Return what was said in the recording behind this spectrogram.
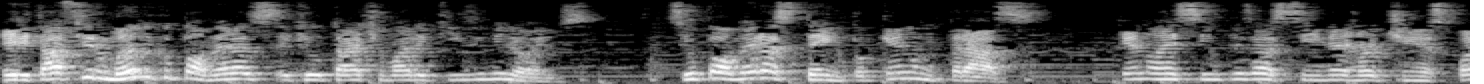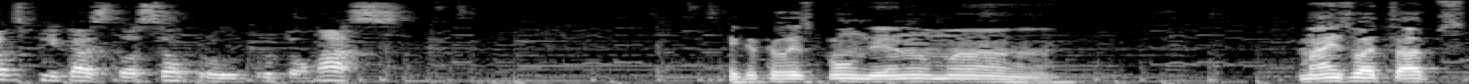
Ele tá afirmando que o Palmeiras, que o Tati vale 15 milhões. Se o Palmeiras tem, por que não traz? Porque não é simples assim, né, Jotinha? Você pode explicar a situação pro, pro Tomás? É que eu tô respondendo uma. Mais WhatsApps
